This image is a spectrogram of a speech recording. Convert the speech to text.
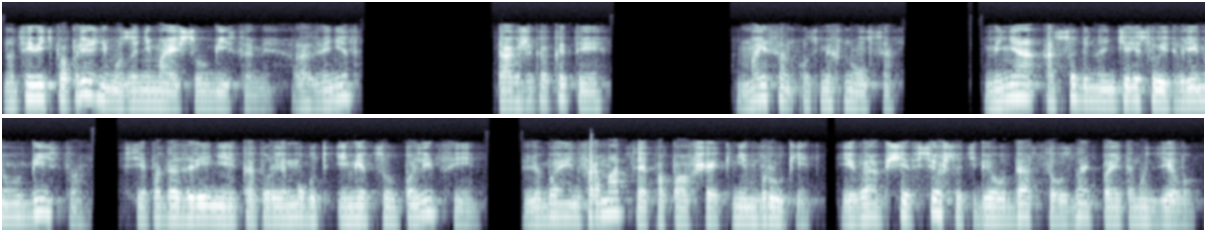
Но ты ведь по-прежнему занимаешься убийствами, разве нет? Так же, как и ты. Мейсон усмехнулся. Меня особенно интересует время убийства, все подозрения, которые могут иметься у полиции, любая информация, попавшая к ним в руки, и вообще все, что тебе удастся узнать по этому делу.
